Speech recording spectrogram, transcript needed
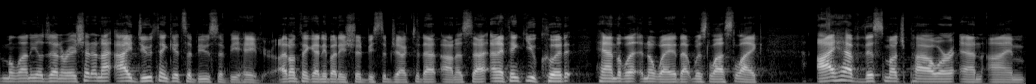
millennial generation, and I, I do think it's abusive behavior. I don't think anybody should be subject to that on a set, and I think you could handle it in a way that was less like, I have this much power and I'm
